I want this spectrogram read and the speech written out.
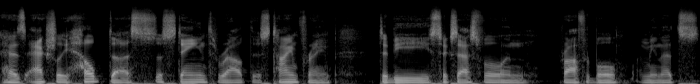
has actually helped us sustain throughout this time frame to be successful and profitable. I mean, that's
